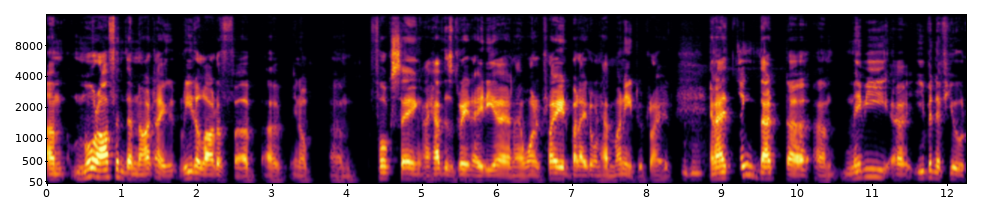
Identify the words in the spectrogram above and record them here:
um, more often than not, I read a lot of uh, uh, you know um, folks saying, "I have this great idea and I want to try it, but I don't have money to try it." hmm And I think that uh, um, maybe uh, even if you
